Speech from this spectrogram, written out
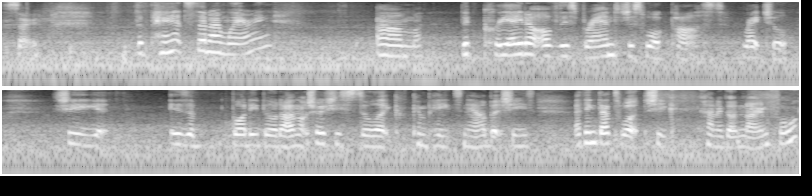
so, the pants that I'm wearing um, the creator of this brand just walked past, Rachel. She is a bodybuilder. I'm not sure if she still like competes now, but she's I think that's what she kind of got known for.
